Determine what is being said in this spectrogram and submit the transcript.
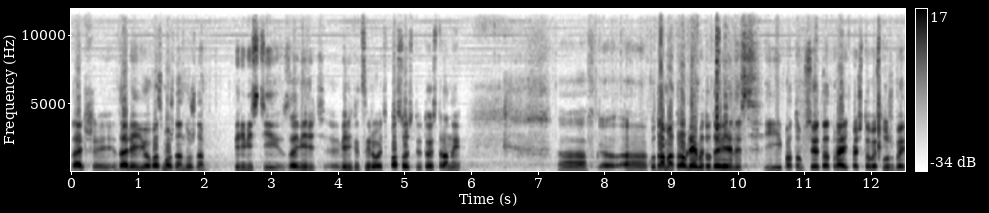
дальше, далее ее, возможно, нужно перевести, заверить, верифицировать в посольстве той страны, Э, э, куда мы отправляем эту доверенность, и потом все это отправить почтовой службой.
